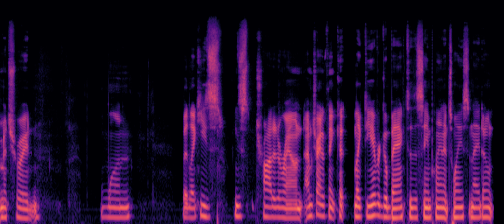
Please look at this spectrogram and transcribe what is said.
Metroid One, but like he's he's trotted around. I'm trying to think. Like, do you ever go back to the same planet twice? And I don't.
